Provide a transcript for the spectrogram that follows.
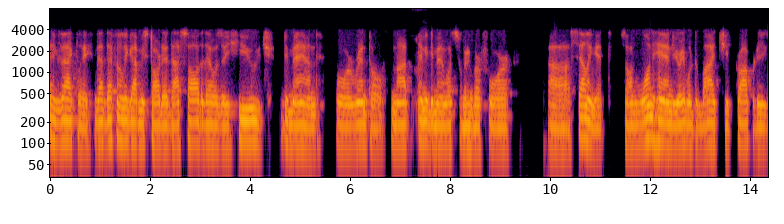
Exactly. That definitely got me started. I saw that there was a huge demand for rental, not any demand whatsoever for uh, selling it. So, on one hand, you're able to buy cheap properties,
